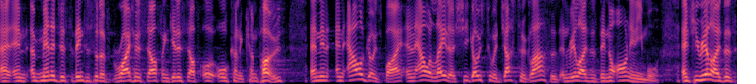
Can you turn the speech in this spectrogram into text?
and, and manages to then to sort of right herself and get herself all, all kind of composed. And then an hour goes by, and an hour later, she goes to adjust her glasses and realizes they're not on anymore. And she realizes,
